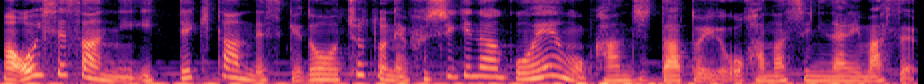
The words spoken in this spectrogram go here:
まあ、お伊勢さんに行ってきたんですけど、ちょっとね、不思議なご縁を感じたというお話になります。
